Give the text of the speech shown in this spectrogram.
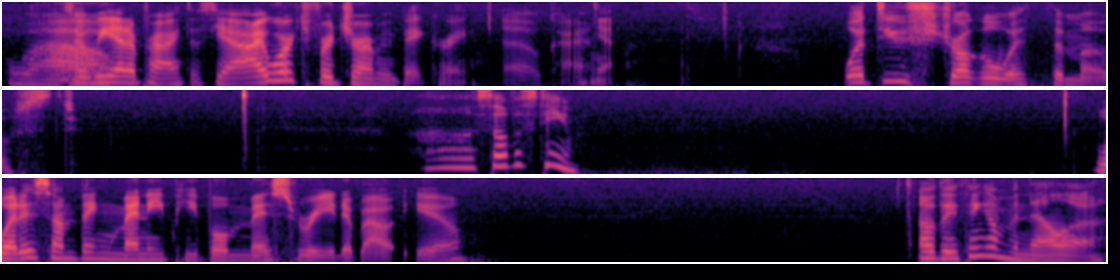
wow. So we had to practice. Yeah, I worked for a German bakery. okay. What do you struggle with the most? Uh, Self esteem. What is something many people misread about you? Oh, they think I'm vanilla.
